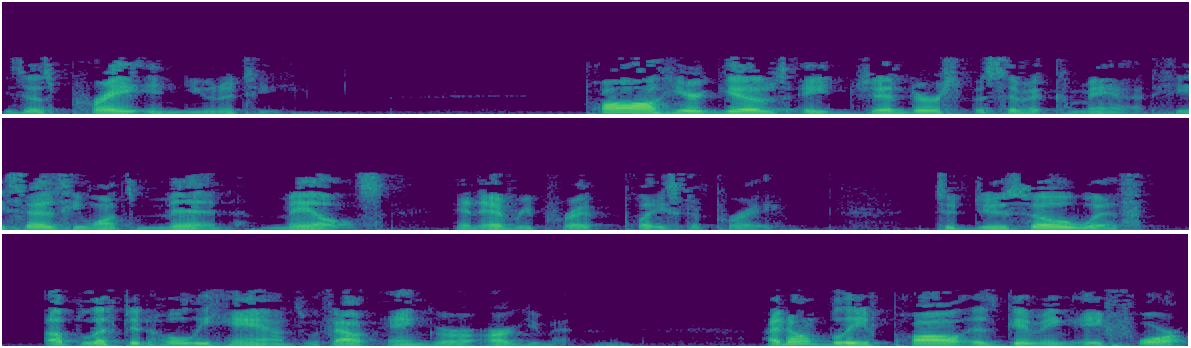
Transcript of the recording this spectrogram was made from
He says, pray in unity. Paul here gives a gender specific command. He says he wants men, males, in every place to pray. To do so with uplifted holy hands without anger or argument. I don't believe Paul is giving a for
